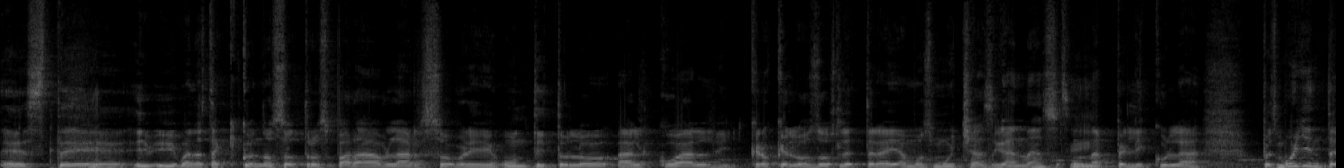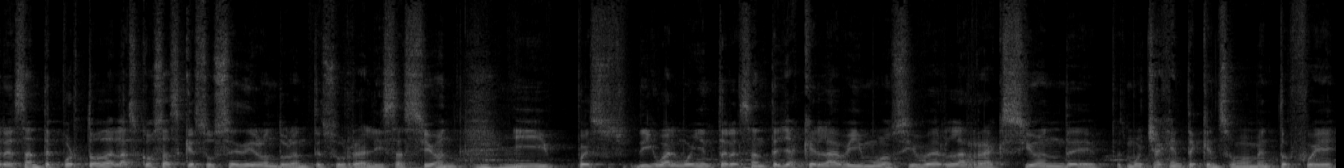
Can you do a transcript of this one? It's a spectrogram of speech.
este, y, bueno, está aquí con nosotros para hablar sobre un título al cual creo que los dos le traíamos muchas ganas, una película pues muy interesante por todas las cosas que sucedieron durante su realización. Y pues igual muy interesante ya que la vimos y ver la reacción de pues, mucha gente que en su momento fue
